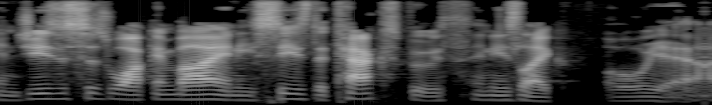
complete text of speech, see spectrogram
and Jesus is walking by and he sees the tax booth, and he's like, oh yeah.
